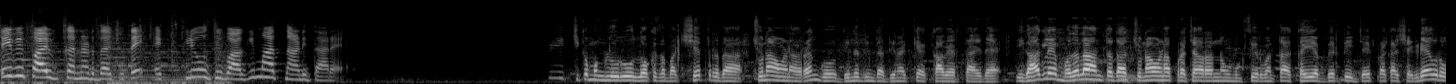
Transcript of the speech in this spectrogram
ಟಿವಿ ಫೈವ್ ಕನ್ನಡದ ಜೊತೆ ಎಕ್ಸ್ಕ್ಲೂಸಿವ್ ಆಗಿ ಮಾತನಾಡಿದ್ದಾರೆ. ಚಿಕ್ಕಮಗಳೂರು ಲೋಕಸಭಾ ಕ್ಷೇತ್ರದ ಚುನಾವಣಾ ರಂಗು ದಿನದಿಂದ ದಿನಕ್ಕೆ ಕಾವೇರ್ತಾ ಇದೆ. ಈಗಾಗಲೇ ಮೊದಲ ಹಂತದ ಚುನಾವಣಾ ಪ್ರಚಾರವನ್ನು ಮುಗಿಸಿರುವಂತಹ ಕೈ ಅಭ್ಯರ್ಥಿ ಜಯಪ್ರಕಾಶ್ ಹೆಗಡೆ ಅವರು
